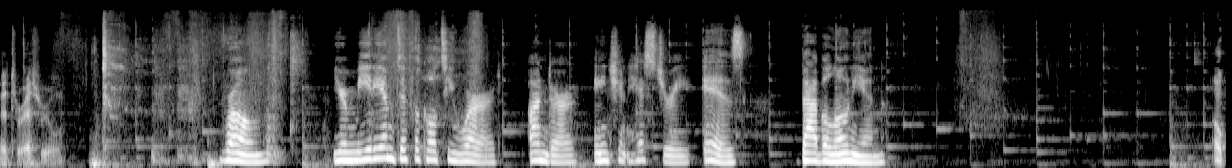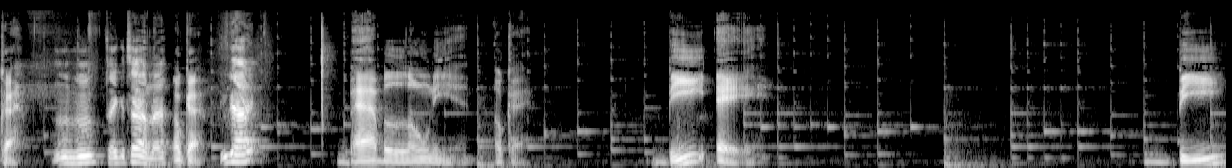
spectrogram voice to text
A terrestrial. Rome. Your medium difficulty word under ancient history is Babylonian. Okay. Mm-hmm. Take your time now. Okay. You got it. Babylonian. Okay. B A B.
